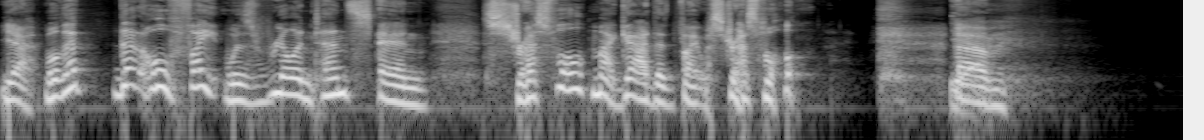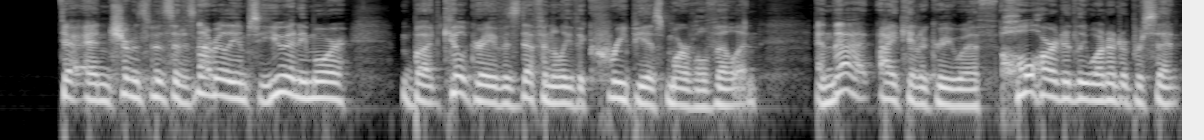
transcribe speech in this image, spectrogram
Yeah, well that that whole fight was real intense and stressful. My God, that fight was stressful. Yeah. Um, yeah, and Sherman Smith said it's not really MCU anymore, but Kilgrave is definitely the creepiest Marvel villain, and that I can agree with wholeheartedly, one hundred percent.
